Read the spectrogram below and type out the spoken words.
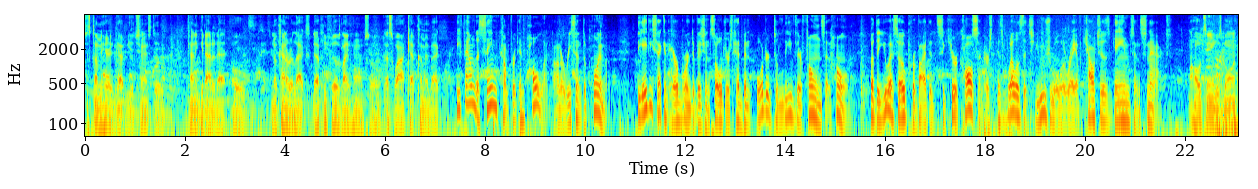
Just coming here got me a chance to kind of get out of that old, you know, kind of relax. Definitely feels like home, so that's why I kept coming back. He found the same comfort in Poland on a recent deployment. The 82nd Airborne Division soldiers had been ordered to leave their phones at home, but the USO provided secure call centers as well as its usual array of couches, games, and snacks. My whole team was going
